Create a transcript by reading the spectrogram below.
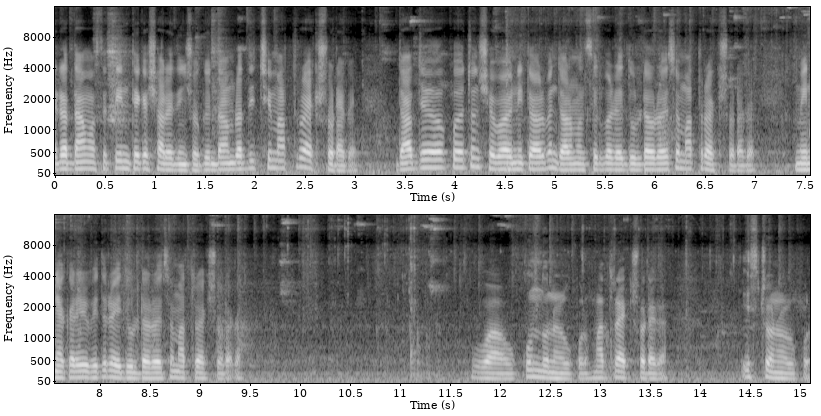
এটার দাম আছে তিন থেকে সাড়ে তিনশো, কিন্তু আমরা দিচ্ছি মাত্র একশো টাকায়। যার যেভাবে প্রয়োজন সেভাবে নিতে পারবেন। জার্মান সিলভার এই দুলটাও রয়েছে মাত্র একশো টাকায়। মিনাকারির ভিতরে এই দুলটা রয়েছে মাত্র একশো টাকা। ওয়াও, কুন্দনের উপর মাত্র একশো টাকা। স্টোনের উপর।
